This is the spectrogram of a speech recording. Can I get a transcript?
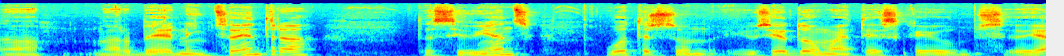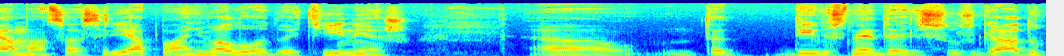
ar bērniņu centrā, tas ir viens. Otrs, un jūs iedomājaties, ka jums jāmācās ir japāņu valoda vai ķīniešu, tad divas nedēļas uz gadu.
